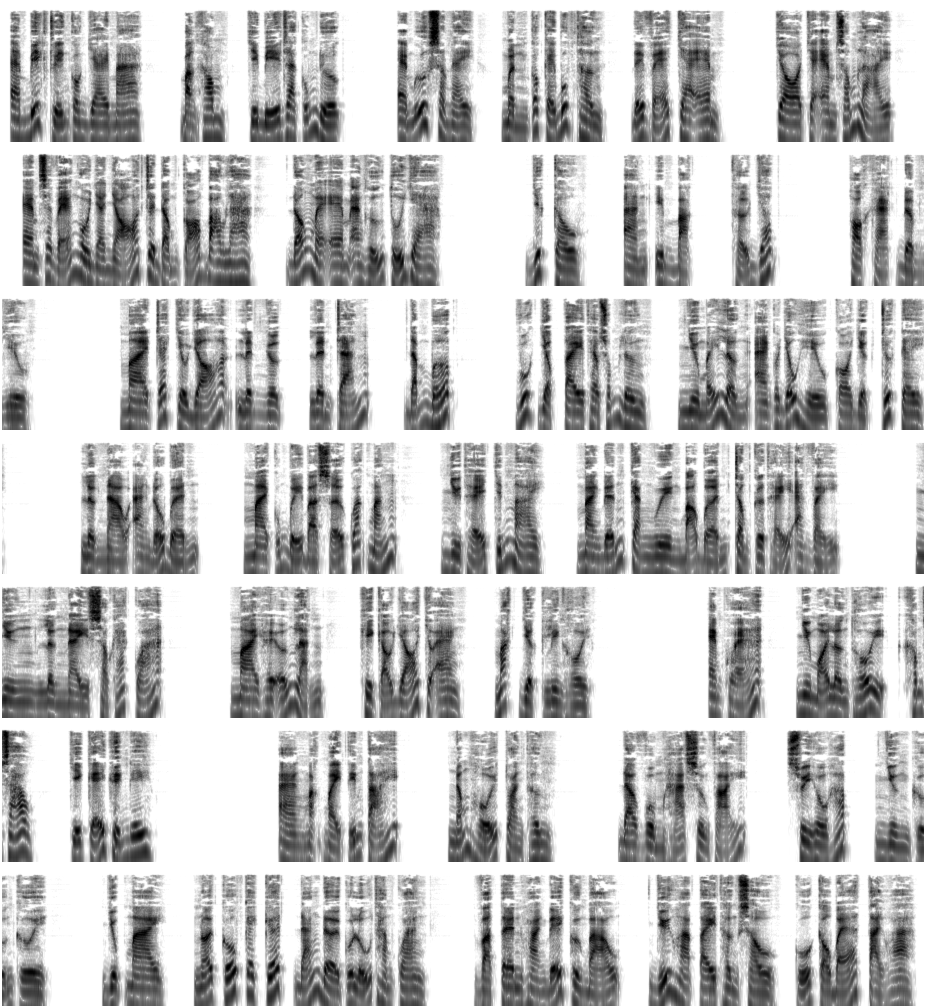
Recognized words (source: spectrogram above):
Em biết chuyện còn dài mà, bằng không chị bịa ra cũng được. Em ước sau này mình có cây bút thần để vẽ cha em. Cho cha em sống lại, em sẽ vẽ ngôi nhà nhỏ trên đồng cỏ bao la, đón mẹ em an hưởng tuổi già. Dứt câu, An im bặt, thở dốc. Họ khạc đờm nhiều. Mai trát dầu gió lên ngực, lên trán, đấm bóp, vuốt dọc tay theo sống lưng, như mấy lần An có dấu hiệu co giật trước đây. Lần nào An đổ bệnh, Mai cũng bị bà sở quát mắng, như thể chính Mai mang đến căn nguyên bạo bệnh trong cơ thể An vậy. Nhưng lần này sao khác quá. Mai hơi ớn lạnh khi cạo gió cho An, mắt giật liên hồi. Em khỏe, như mọi lần thôi, không sao, chị kể chuyện đi. An mặt mày tím tái, nóng hổi toàn thân, đau vùng hạ sườn phải, suy hô hấp nhưng gượng cười. Dục Mai nói cốt cái kết đáng đời của lũ tham quan và tên hoàng đế cường bạo dưới hoa tay thân sầu của cậu bé tài hoa.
